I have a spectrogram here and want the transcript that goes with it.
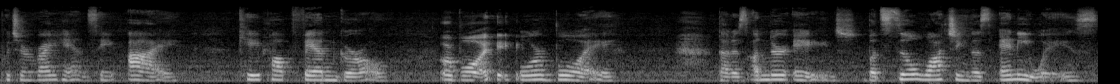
Put your right hand, say I, K-pop fangirl or boy, or boy that is underage but still watching this anyways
